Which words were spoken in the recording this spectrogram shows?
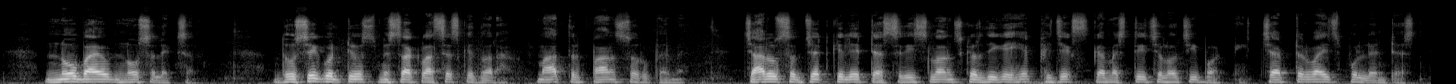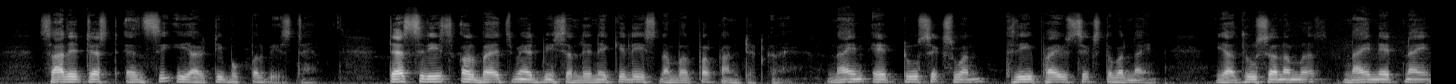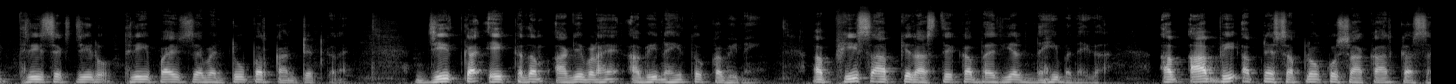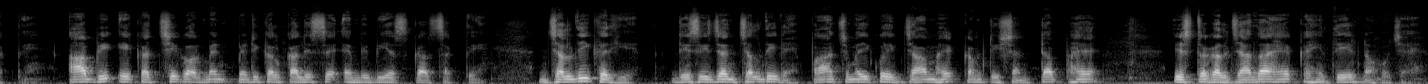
No bio, no selection. दूसरी गुड न्यूज़ मिस्सा क्लासेस के द्वारा मात्र पाँच सौ रुपये में। चारों सब्जेक्ट के लिए टेस्ट सीरीज़ लॉन्च कर दी गई है। Physics, chemistry zoology botany chapter wise full length test सारे टेस्ट एनसीईआरटी बुक पर बेस्ड हैं। टेस्ट सीरीज़ और बैच में एडमिशन लेने के लिए इस नंबर पर कांटेक्ट करें। Nine eight two six one three five six double nine या दूसरा number nine eight nine three six zero three five seven two पर कांटेक्ट करें। जीत का एक कदम आगे बढ़ाएँ, अभी नहीं तो कभी नहीं। अब फ़ीस आपके रास्ते का बैरियर नहीं बनेगा। अब आप भी अपने सपनों को साकार कर सकते हैं। आप भी एक अच्छे गवर्नमेंट मेडिकल कॉलेज से एमबीबीएस कर सकते हैं। जल्दी करिए। डिसीज़न जल्दी लें। पाँच मई को एग्ज़ाम है, कंपटीशन टफ है, स्ट्रगल ज़्यादा है, कहीं देर ना हो जाए।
